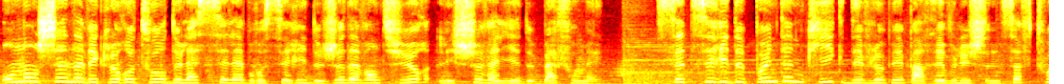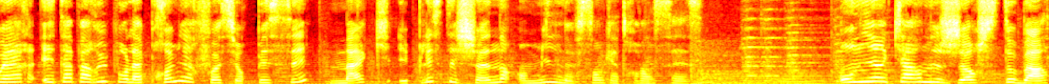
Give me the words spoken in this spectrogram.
On enchaîne avec le retour de la célèbre série de jeux d'aventure Les Chevaliers de Baphomet. Cette série de point and click développée par Revolution Software est apparue pour la première fois sur PC, Mac et PlayStation en 1996. On y incarne George Stobart,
